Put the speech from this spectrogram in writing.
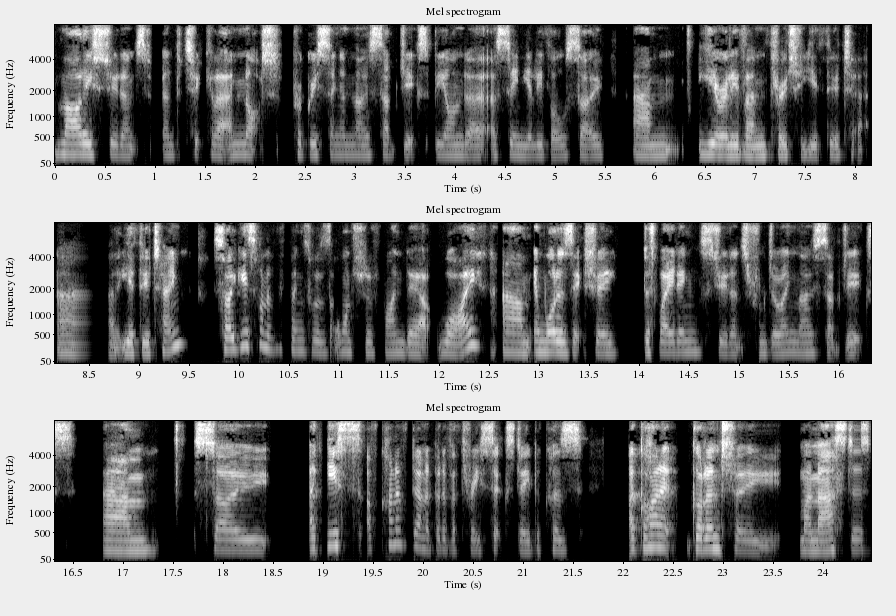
Māori students, in particular, are not progressing in those subjects beyond a, a senior level. So um, year 11 through to year 13, uh, year 13. So I guess one of the things was I wanted to find out why um, and what is actually dissuading students from doing those subjects. Um, so I guess I've kind of done a bit of a 360 because I kind of got into my master's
